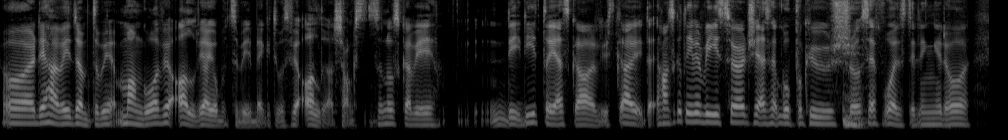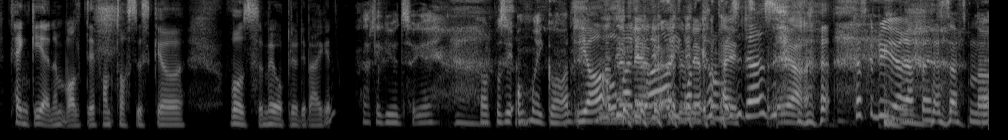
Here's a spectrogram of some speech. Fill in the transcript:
Og det har vi drømt om i mange år. Vi har aldri jobbet så mye begge to. Så vi har aldri hatt sjansen. Så nå skal vi dit, og jeg skal, vi skal Han skal drive research, jeg skal gå på kurs og se forestillinger og tenke gjennom alt det fantastiske og voldsomme jeg opplevde i Bergen. Herregud, så gøy. Jeg holdt på å si oh my god. Ja, oh my Det ble- God, det ble what comes it does. Ja. Hva skal du gjøre etter nyttårsaften? da,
